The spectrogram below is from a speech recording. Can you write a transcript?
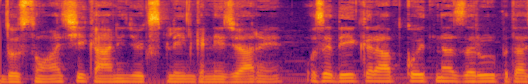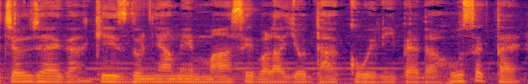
दोस्तों, आज की कहानी जो एक्सप्लेन करने जा रहे हैं, उसे देखकर आपको इतना ज़रूर पता चल जाएगा कि इस दुनिया में माँ से बड़ा योद्धा कोई नहीं पैदा हो सकता है।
